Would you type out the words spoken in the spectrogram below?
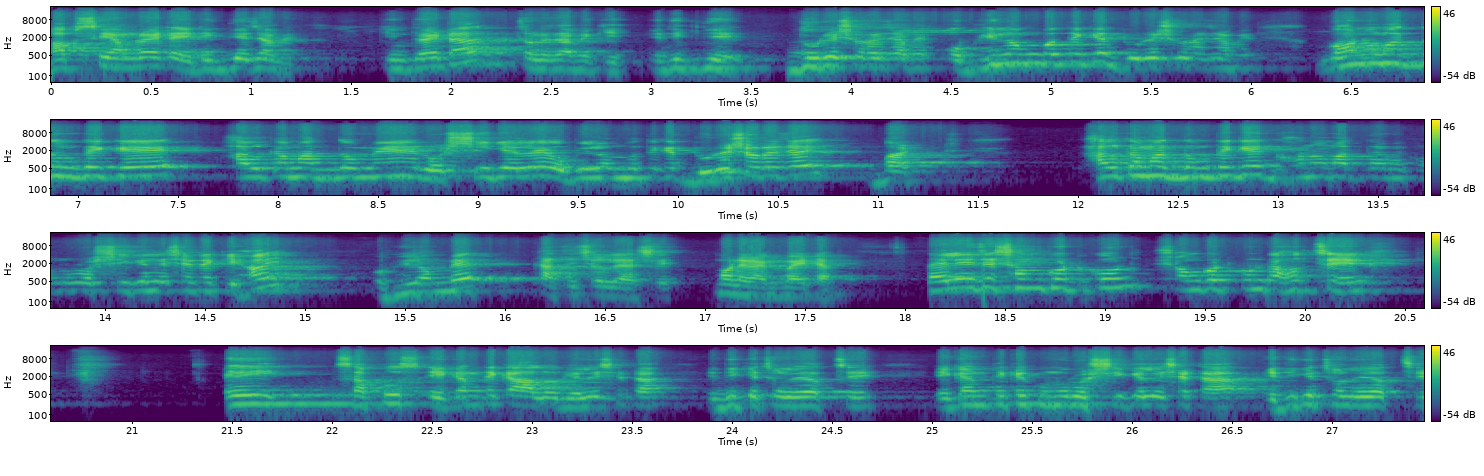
ভাবছি আমরা এটা এদিক দিয়ে যাবে। কিন্তু এটা চলে যাবে কি? এদিক দিয়ে দূরে সরে যাবে। অবিলম্ব থেকে দূরে সরে যাবে। ঘন মাধ্যম থেকে হালকা মাধ্যমে রশ্মি গেলে অবিলম্ব থেকে দূরে সরে যায় বাট হালকা মাধ্যম থেকে ঘন মাধ্যমে কোনো রশ্মি গেলে সেটা কি হয়? অবিলম্বে কাছে চলে আসে। মনে রাখবা এটা। তাইলে এই যে সংকট কোণ, সংকট কোণটা হচ্ছে এই সাপোজ এখান থেকে আলো গেলে সেটা এদিকে চলে যাচ্ছে, এখান থেকে কোনো রশ্মি গেলে সেটা এদিকে চলে যাচ্ছে।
